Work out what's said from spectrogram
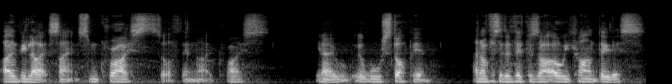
I'd be like saying some Christ sort of thing, like Christ, you know, it will stop him. And obviously the vicar's like, oh, we can't do this.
